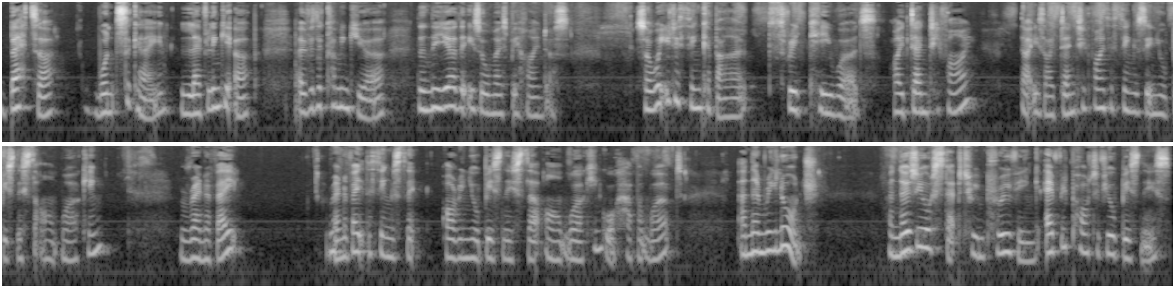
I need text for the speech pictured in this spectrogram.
better once again, leveling it up over the coming year than the year that is almost behind us. So, I want you to think about three key words. Identify, that is, identify the things in your business that aren't working, renovate, renovate the things that are in your business that aren't working or haven't worked, and then relaunch. And those are your steps to improving every part of your business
